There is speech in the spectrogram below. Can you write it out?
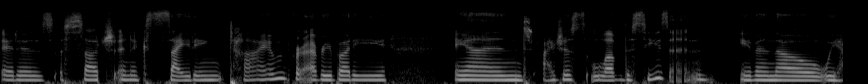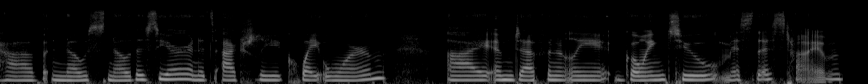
It is such an exciting time for everybody. And I just love the season even though we have no snow this year and it's actually quite warm, I am definitely going to miss this time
